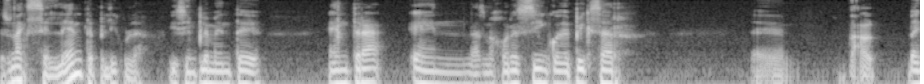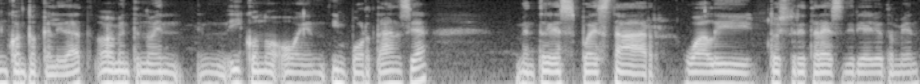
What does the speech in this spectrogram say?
es una excelente película y simplemente entra en las mejores 5 de Pixar eh, en cuanto a calidad, obviamente no en, en icono o en importancia, Mientras puede estar Wally, Toy Story 3, diría yo también.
